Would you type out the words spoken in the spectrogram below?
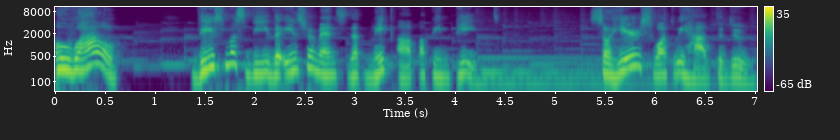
Oh wow! These must be the instruments that make up a pinpeat. So here's what we have to do.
